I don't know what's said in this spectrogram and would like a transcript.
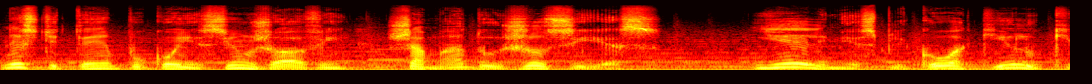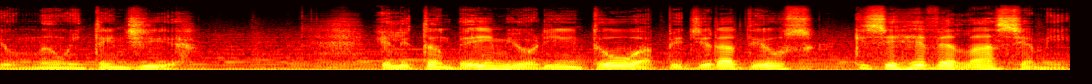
Neste tempo conheci um jovem chamado Josias, e ele me explicou aquilo que eu não entendia. Ele também me orientou a pedir a Deus que se revelasse a mim.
